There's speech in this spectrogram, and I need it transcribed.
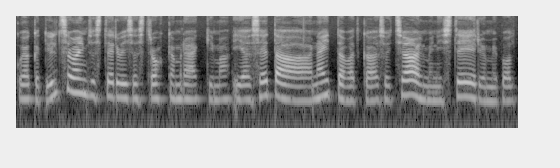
kui hakati üldse vaimsest tervisest rohkem rääkima ja seda näitavad ka Sotsiaalministeeriumi poolt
